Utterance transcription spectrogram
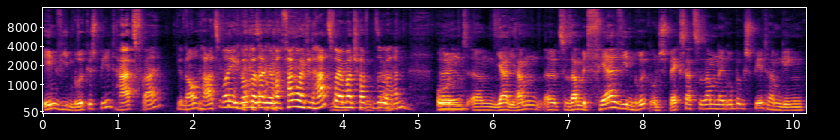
in Wiedenbrück gespielt, harzfrei. Genau, harzfrei. Ich wollte mal sagen, wir fangen heute mit den harzfreien Mannschaften sogar an. Und ähm, ja, die haben äh, zusammen mit Ferl, Wiedenbrück und Spexer zusammen in der Gruppe gespielt, haben gegen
